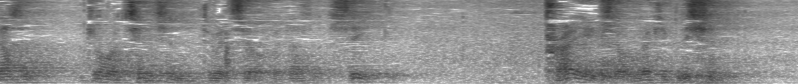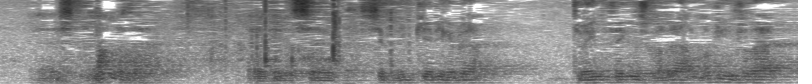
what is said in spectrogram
doesn't draw attention to itself. It doesn't seek praise or recognition. Uh, There's none of that. Uh, it's uh, simply getting about doing things without looking for that,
